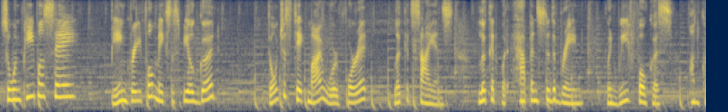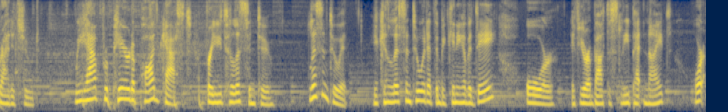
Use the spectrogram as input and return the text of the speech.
So when people say being grateful makes us feel good, don't just take my word for it. Look at science. Look at what happens to the brain when we focus on gratitude. We have prepared a podcast for you to listen to. Listen to it. You can listen to it at the beginning of a day, or if you're about to sleep at night, or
